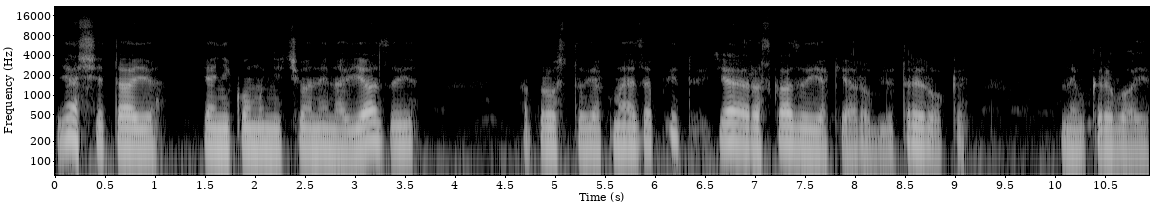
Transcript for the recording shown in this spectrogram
Я вважаю, я нікому нічого не нав'язую, а просто як мене запитують, я розказую, як я роблю три роки не вкриваю.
